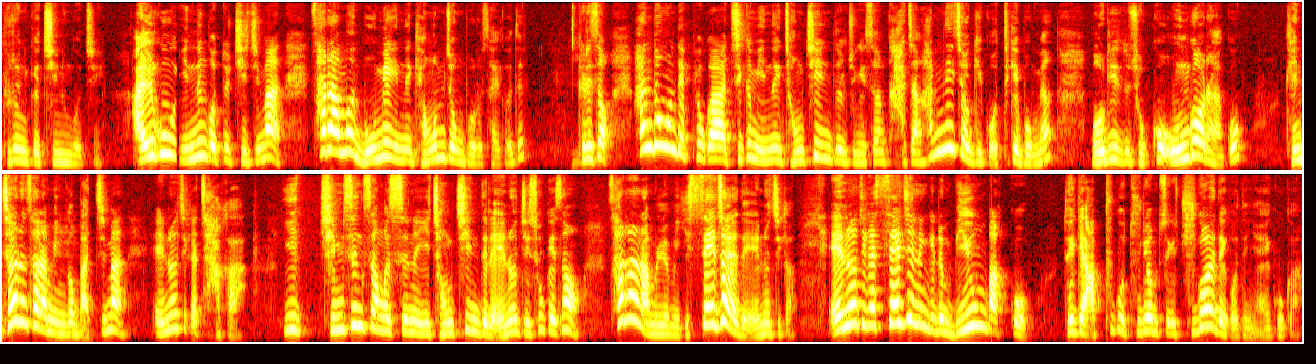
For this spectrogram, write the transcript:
그러니까 지는 거지. 알고 있는 것도 지지만 사람은 몸에 있는 경험 정보로 살거든. 그래서 한동훈 대표가 지금 있는 정치인들 중에서는 가장 합리적이고 어떻게 보면 머리도 좋고 온건하고 괜찮은 사람인 건 맞지만 에너지가 작아. 이 짐승성을 쓰는 이 정치인들의 에너지 속에서 살아남으려면 이게 세져야 돼 에너지가. 에너지가 세지는 길은 미움받고 되게 아프고 두려움 속에 죽어야 되거든요, 에고가.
